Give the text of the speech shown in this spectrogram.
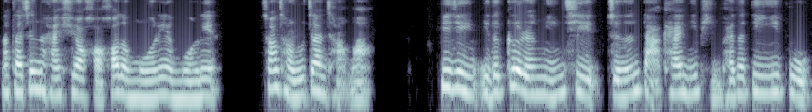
那他真的还需要好好的磨练磨练，商场如战场嘛，毕竟你的个人名气只能打开你品牌的第一步，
